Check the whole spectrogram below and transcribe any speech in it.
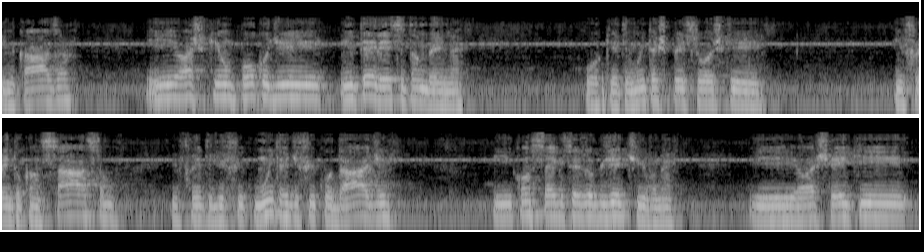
em casa e eu acho que um pouco de interesse também, né? Porque tem muitas pessoas que enfrenta o cansaço, enfrenta dific, muitas dificuldades e consegue seus objetivos, né? E eu achei que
